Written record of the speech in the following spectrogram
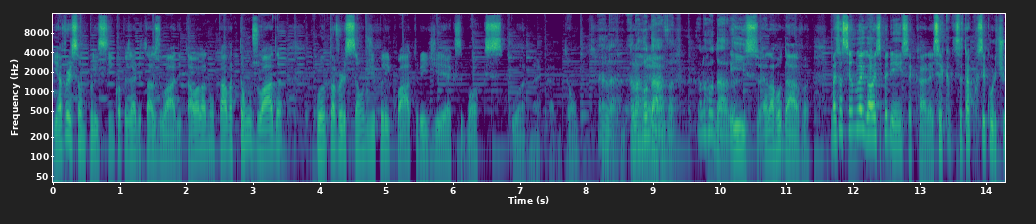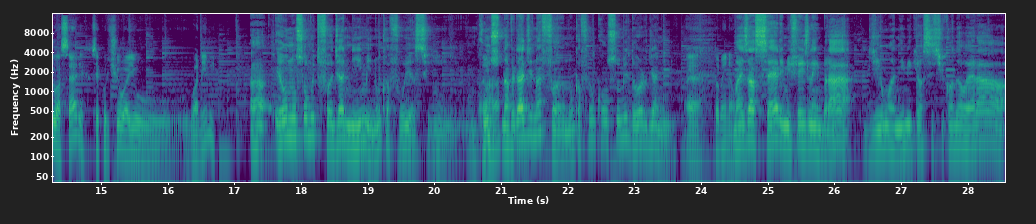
E a versão Play 5, apesar de estar zoada e tal, ela não tava tão zoada quanto a versão de Play 4 e de Xbox One, né, cara? Então, Ela, Então, ela rodava. Ela rodava. isso, ela rodava. Mas tá sendo legal a experiência, cara. Você, você, tá, você curtiu a série? Você curtiu aí o, o anime? Ah, eu não sou muito fã de anime, nunca fui assim. um cons- Aham. Na verdade, não é fã, nunca fui um consumidor de anime. É, também não. Mas a série me fez lembrar de um anime que eu assisti quando eu era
